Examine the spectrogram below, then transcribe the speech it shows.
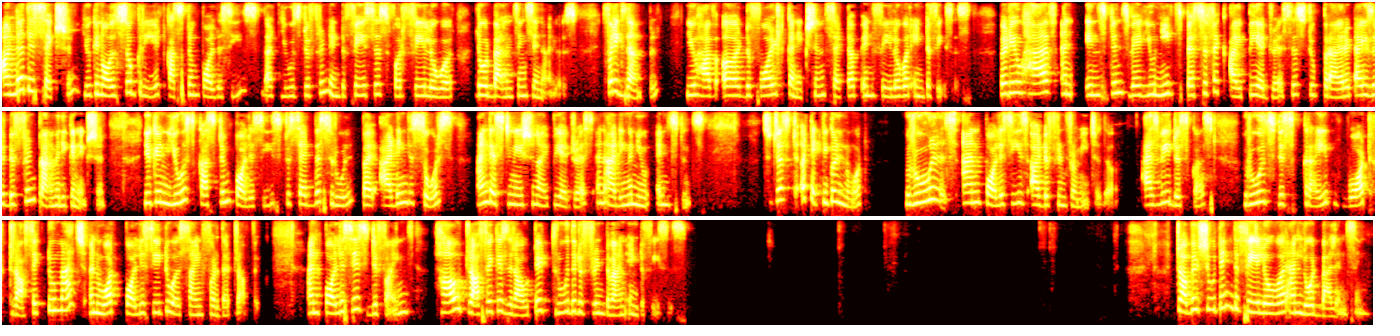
Under this section, you can also create custom policies that use different interfaces for failover load balancing scenarios. For example, you have a default connection set up in failover interfaces. But you have an instance where you need specific IP addresses to prioritize a different primary connection. You can use custom policies to set this rule by adding the source and destination IP address and adding a new instance. So just a technical note, rules and policies are different from each other. As we discussed, rules describe what traffic to match and what policy to assign for that traffic. And policies defines how traffic is routed through the different WAN interfaces. Troubleshooting the failover and load balancing.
